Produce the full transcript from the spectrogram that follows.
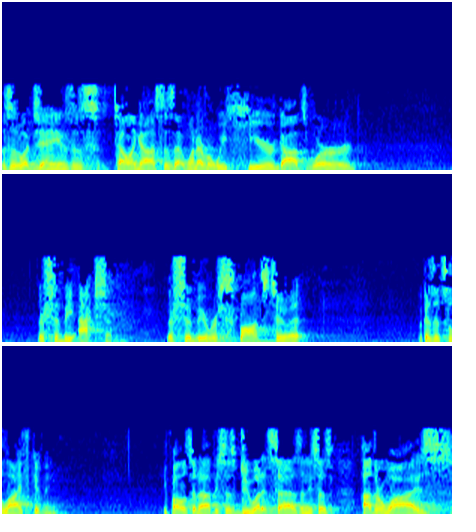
This is what James is telling us is that whenever we hear God's word, there should be action. There should be a response to it because it's life giving. He follows it up. He says, Do what it says. And he says, Otherwise,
